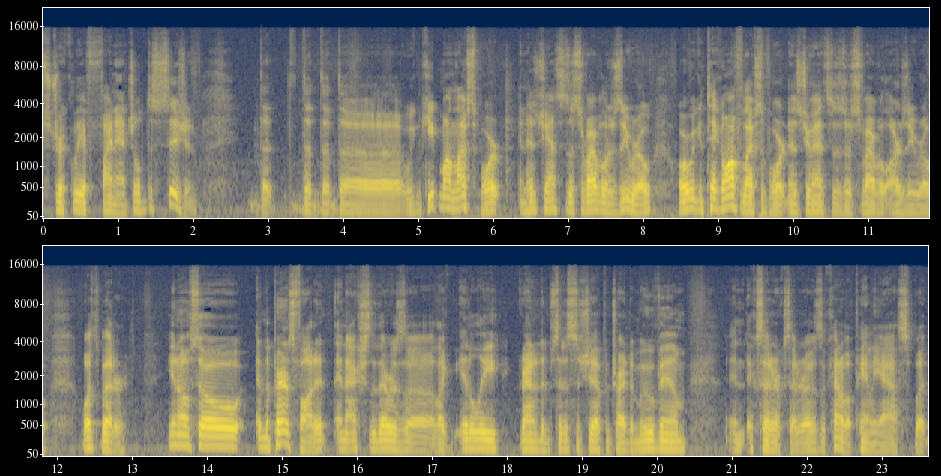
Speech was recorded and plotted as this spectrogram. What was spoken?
strictly a financial decision. The, the the the we can keep him on life support, and his chances of survival are zero, or we can take him off life support, and his chances of survival are zero. What's better? You know. So and the parents fought it, and actually there was a like Italy granted him citizenship and tried to move him, and et cetera, et cetera. It was a kind of a pain in the ass, but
